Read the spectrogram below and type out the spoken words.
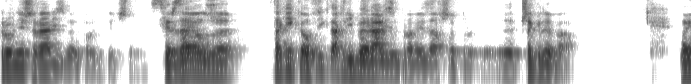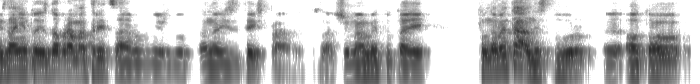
również realizmem politycznym, stwierdzając, że w takich konfliktach liberalizm prawie zawsze przegrywa. Moim zdaniem to jest dobra matryca również do analizy tej sprawy. To znaczy mamy tutaj fundamentalny spór o to,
